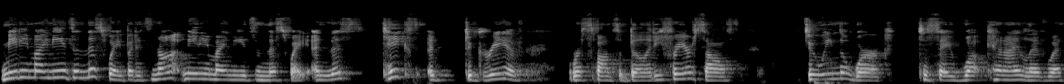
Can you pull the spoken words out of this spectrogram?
meeting my needs in this way, but it's not meeting my needs in this way. And this takes a degree of responsibility for yourself, doing the work, to say, what can I live with?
